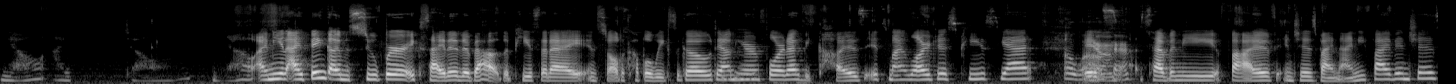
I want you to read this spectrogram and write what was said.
No, I don't know. I mean, I think I'm super excited about the piece that I installed a couple weeks ago down here in Florida because it's my largest piece yet. Oh wow, It's okay. 75 inches by 95 inches.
